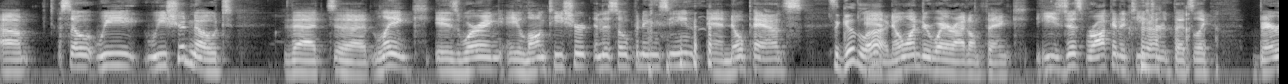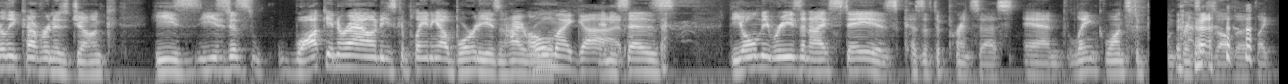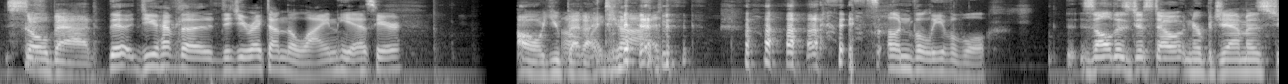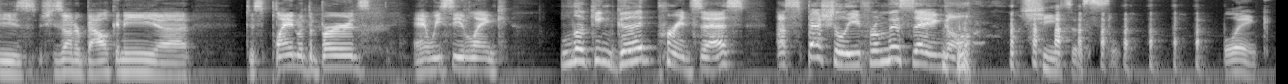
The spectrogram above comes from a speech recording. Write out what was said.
Um, so we we should note that uh, Link is wearing a long T-shirt in this opening scene and no pants It's a good look. no underwear. I don't think he's just rocking a T-shirt that's like barely covering his junk. He's he's just walking around. He's complaining how bored he is in Hyrule. Oh my God. And he says, "The only reason I stay is because of the princess." And Link wants to be Princess Zelda like so bad. The- do you have the? Did you write down the line he has here? Oh, you bet my I did. God. it's unbelievable. Zelda's just out in her pajamas. She's she's on her balcony, uh, just playing with the birds, and we see Link looking good, princess, especially from this angle. Jesus, Link.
